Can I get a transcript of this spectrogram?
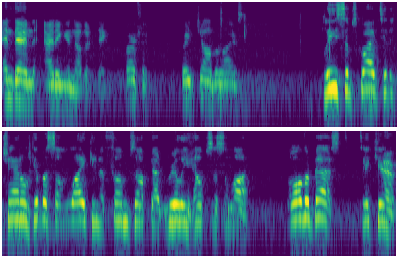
and then adding another thing. Perfect. Great job, Elias. Please subscribe to the channel. Give us a like and a thumbs up. That really helps us a lot. All the best. Take care.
